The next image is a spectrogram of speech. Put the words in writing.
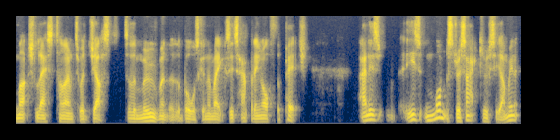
much less time to adjust to the movement that the ball's going to make because it's happening off the pitch. And his, his monstrous accuracy. I mean,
